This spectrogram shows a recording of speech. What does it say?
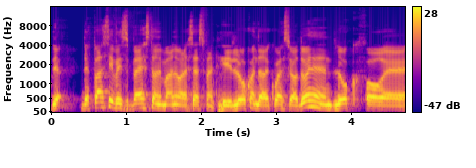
the, the passive is based on manual assessment. He look on the request you are doing and look for, uh,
